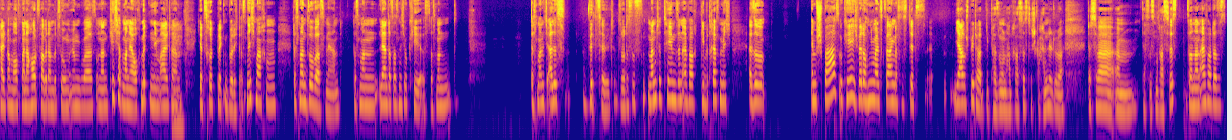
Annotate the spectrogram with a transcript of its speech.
halt nochmal auf meine Hautfarbe dann bezogen irgendwas. Und dann kichert man ja auch mitten im Alter. Mhm. Jetzt rückblickend würde ich das nicht machen. Dass man sowas lernt. Dass man lernt, dass das nicht okay ist. Dass man, dass man nicht alles witzelt. So, das ist, manche Themen sind einfach, die betreffen mich, also im Spaß, okay, ich werde auch niemals sagen, dass es jetzt Jahre später, die Person hat rassistisch gehandelt oder das war, ähm, das ist ein Rassist, sondern einfach, dass es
